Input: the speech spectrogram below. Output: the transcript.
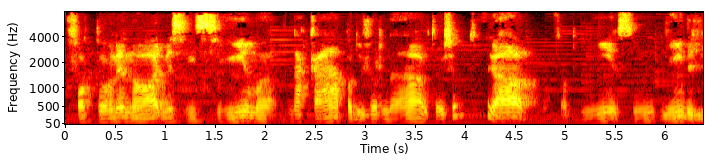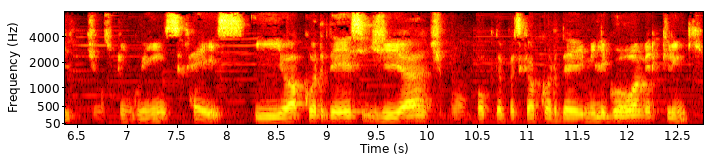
fotona enorme assim em cima, na capa do jornal, então isso é muito legal foto minha, assim, linda, de, de uns pinguins, reis. E eu acordei esse dia, tipo, um pouco depois que eu acordei, me ligou o Amir Klink,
